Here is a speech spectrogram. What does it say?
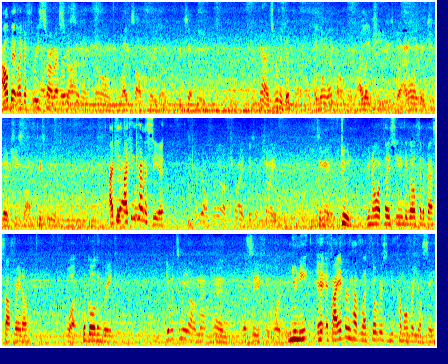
I'll bet like a three star Every restaurant. person I've known likes Alfredo, except me. Yeah, it's really good though. I don't like Alfredo. I like cheese, but I don't like their, their cheese sauce. It tastes weird. I can I can kind of see it, Every Alfredo I've tried tastes like shite. To me. dude. You know what place you need to go for the best Alfredo? What? The Golden Greek. Give it to me on that, and let's see if it works. You need if I ever have leftovers and you come over, you'll see.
